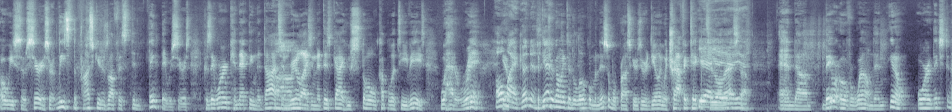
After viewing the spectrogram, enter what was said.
always so serious, or at least the prosecutor's office didn't think they were serious because they weren't connecting the dots Uh-huh. and realizing that this guy who stole a couple of TVs had a ring. Oh You know, my goodness. But these yeah. were going to the local municipal prosecutors who are dealing with traffic tickets Yeah, and all that yeah, yeah. stuff. And um, they were overwhelmed, and you know, or they just didn't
